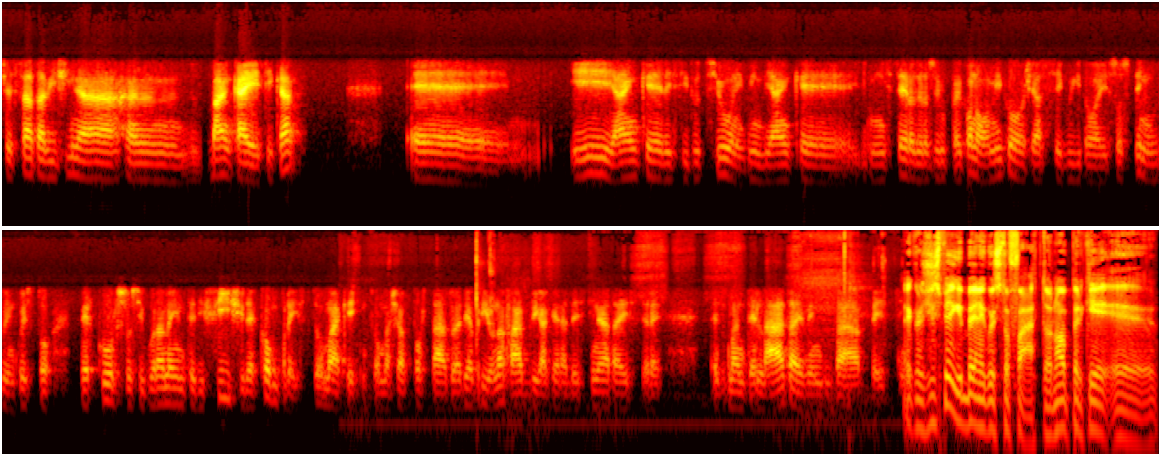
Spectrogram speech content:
c'è stata vicina eh, Banca Etica, eh, e anche le istituzioni, quindi anche il Ministero dello Sviluppo Economico ci ha seguito e sostenuto in questo percorso sicuramente difficile e complesso, ma che insomma, ci ha portato a riaprire una fabbrica che era destinata a essere smantellata e venduta a pezzi. Ecco, ci spieghi bene questo fatto, no? perché eh,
